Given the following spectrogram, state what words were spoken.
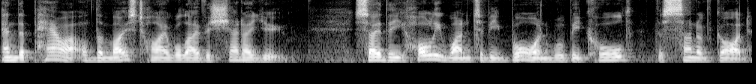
and the power of the Most High will overshadow you. So the Holy One to be born will be called the Son of God.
